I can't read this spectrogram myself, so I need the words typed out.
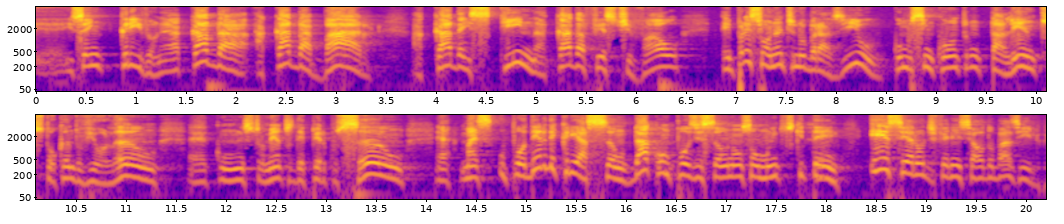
isso é incrível, né? A cada, a cada bar, a cada esquina, a cada festival, é impressionante no Brasil como se encontram talentos tocando violão, é, com instrumentos de percussão, é, mas o poder de criação da composição não são muitos que têm. Esse era o diferencial do Basílio,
